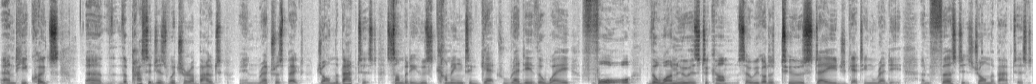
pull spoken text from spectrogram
and he quotes uh, the passages which are about, in retrospect, John the Baptist, somebody who's coming to get ready the way for the one who is to come. So we've got a two stage getting ready. And first it's John the Baptist,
